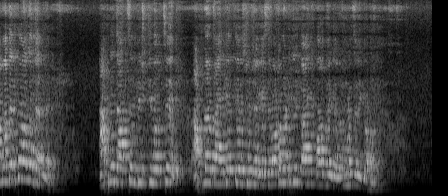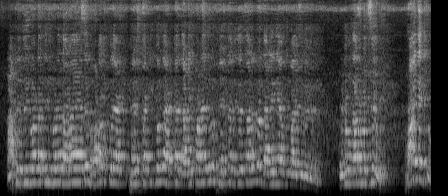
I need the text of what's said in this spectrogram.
আমাদেরকেও আল্লাহ দেন নাই। আপনি যাচ্ছেন, বৃষ্টি হচ্ছে, আপনার বাইকের তেল শেষ হয়ে গেছে অটোমেটিকলি বাইক অন হয়ে গেল। ইমার্জেন্সি হবে আপনি দুই ঘণ্টা, তিন ঘণ্টা দাঁড়ায় আছেন, হঠাৎ করে এক ফ্রেশটা কি করল? একটা গাড়ি পাঠিয়ে দিল, ফ্রেশটা দিতে চালালো গাড়ি নিয়ে আপনি বাড়ি চলে গেলেন। এরকম কারণ হচ্ছে হয় নাই তো?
